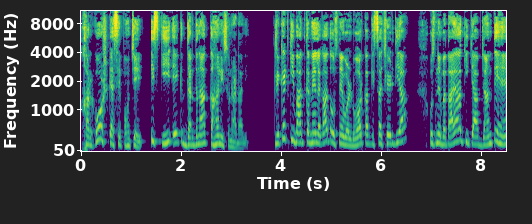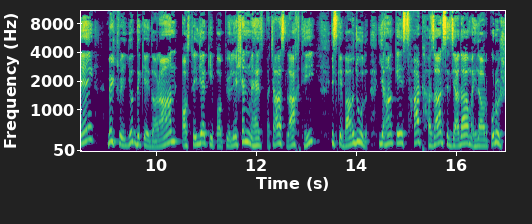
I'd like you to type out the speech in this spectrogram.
खरगोश कैसे पहुँचे, इसकी एक दर्दनाक कहानी सुना डाली। क्रिकेट की बात करने लगा तो उसने वर्ल्ड वॉर का किस्सा छेड़ दिया। उसने बताया कि क्या आप जानते हैं, विश्व युद्ध के दौरान ऑस्ट्रेलिया की पॉपुलेशन महज 50 लाख थी। इसके बावजूद यहाँ के साठ हज़ार से ज़्यादा महिला और पुरुष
